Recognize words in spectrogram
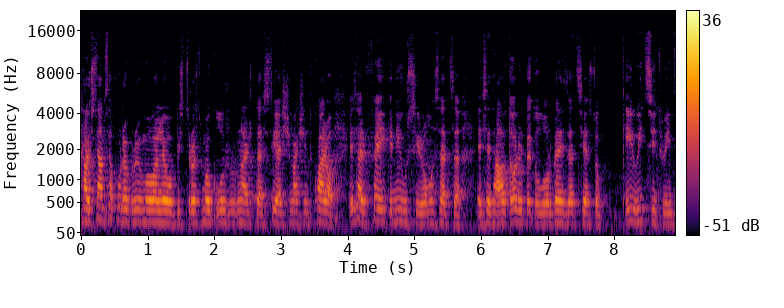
თავის სამსახურებრივი მოვალეობის დროს მოკლუ ჟურნალისტთა სიაში მაშინ თქვა რომ ეს არის ფეიქ ნიუსი რომელსაც ესეთ ავტორიტეტულ ორგანიზაციას კი ვიცით ვინც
